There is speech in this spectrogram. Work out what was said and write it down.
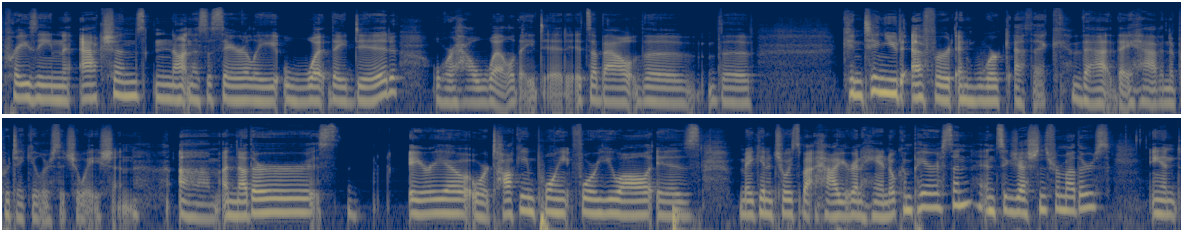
praising actions, not necessarily what they did or how well they did. It's about the the continued effort and work ethic that they have in a particular situation. Um, another area or talking point for you all is making a choice about how you're going to handle comparison and suggestions from others. And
